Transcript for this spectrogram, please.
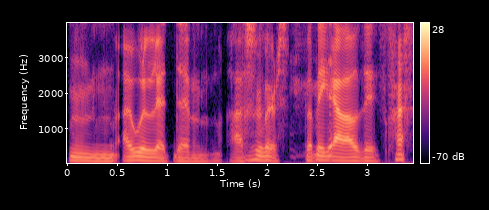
Hmm, I will let them ask first. Think about it.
